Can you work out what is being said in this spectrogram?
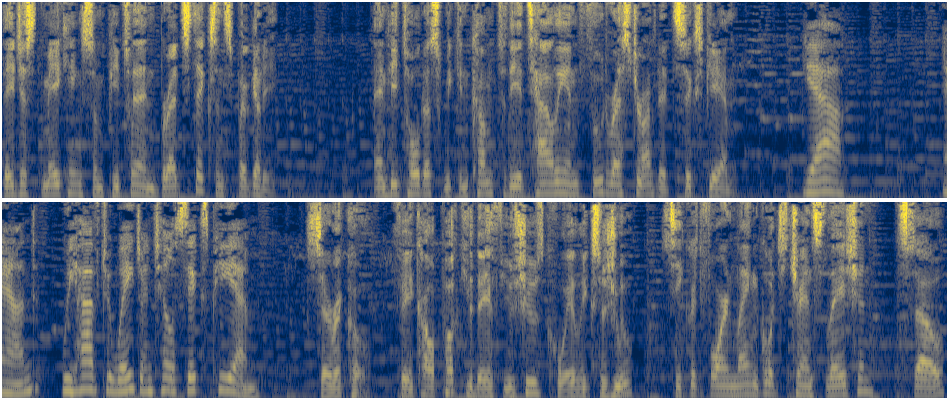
They just making some pizza and breadsticks and spaghetti. And he told us we can come to the Italian food restaurant at 6 p.m. Yeah. And, we have to wait until 6 p.m. Seriko, Fakal Pukude if you choose Koelixaju. Secret foreign language translation? So,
